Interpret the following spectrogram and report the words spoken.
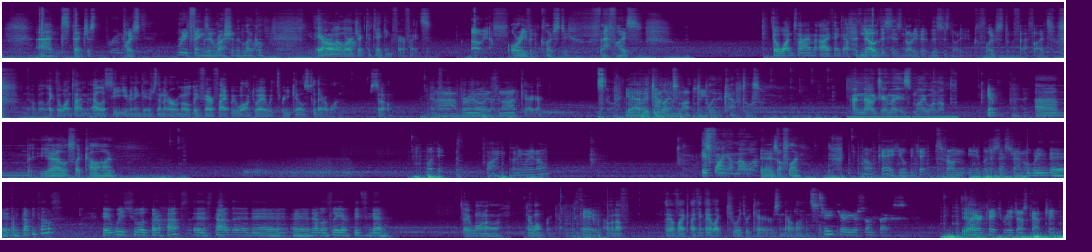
and then just post rude things in Russian and local. They are allergic to taking fair fights. Oh yeah, or even close to fair fights. The one time I think No, this is not even. This is not even close to a fair fight. No. No, but like the one time LSC even engaged them in a remotely fair fight, we walked away with three kills to their one. So. and then Ah, they- Bruno is not. bring the carrier. Yeah, they do like on to Logi. deploy the capitals. And now Gemma is my one up. Yep. Um, yeah, looks like Callahan. What is flying? Does anyone know? He's flying a Moa. Yeah, he's offline. Okay, he'll be kicked from the logistics channel. to channel. bring the, the capitals, uh, we should perhaps uh, start uh, the uh, Dragon Slayer fleets again. They won't. Uh, they won't bring capitals. They don't even have enough. They have like I think they have like two or three carriers in their alliance. Three carriers on packs. Player kicked, readjust cap chain.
